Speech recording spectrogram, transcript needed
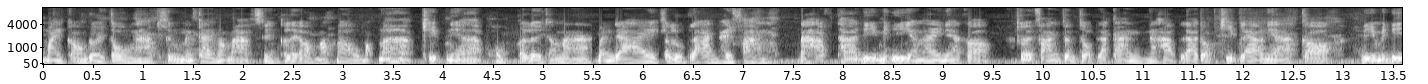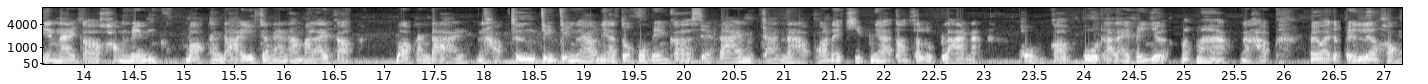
ไมค์กล้องโดยตรงนะครับ ซึ่งมันไกลมากๆ เสียงก็เลยออกมาเบามากๆ คลิปเนี้ยผมก็เลยจะมาบรรยายสรุปร้านให้ฟังนะครับ ถ้าดีไม่ดียังไงเนี่ยก็ ช่วยฟังจนจบละกันนะครับ แล้วจบคลิปแล้วเนี่ยก็ดีไม่ดียังไงก็คอมเมนต์บอกกันได้ หรือจะแนะนำอะไรก็บอกกันได้นะครับ ซึ่งจริง ๆ แล้วเนี่ยตัวผมเองก็เสียดายเหมือนกันนะครับ เพราะในคลิปเนี้ยตอนสรุปร้านอะผมก็พูดอะไรไปเยอะมากๆนะครับ ไม่ว่าจะเป็นเรื่องของ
